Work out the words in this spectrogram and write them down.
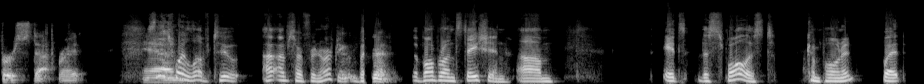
first step, right? And so that's what I love too. I, am sorry for interrupting, but the Von Braun station, um, it's the smallest component, but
